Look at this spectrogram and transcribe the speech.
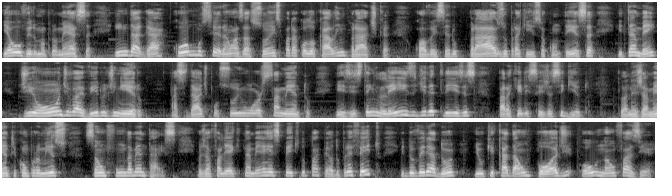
e, ao ouvir uma promessa, indagar como serão as ações para colocá-la em prática, qual vai ser o prazo para que isso aconteça e também de onde vai vir o dinheiro. A cidade possui um orçamento existem leis e diretrizes para que ele seja seguido. Planejamento e compromisso são fundamentais. Eu já falei aqui também a respeito do papel do prefeito e do vereador e o que cada um pode ou não fazer.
